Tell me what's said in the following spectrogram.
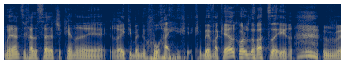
אם אני צריכה זה סרט שכן ראיתי בנעוריי כמבקר קולנוע צעיר, ו...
